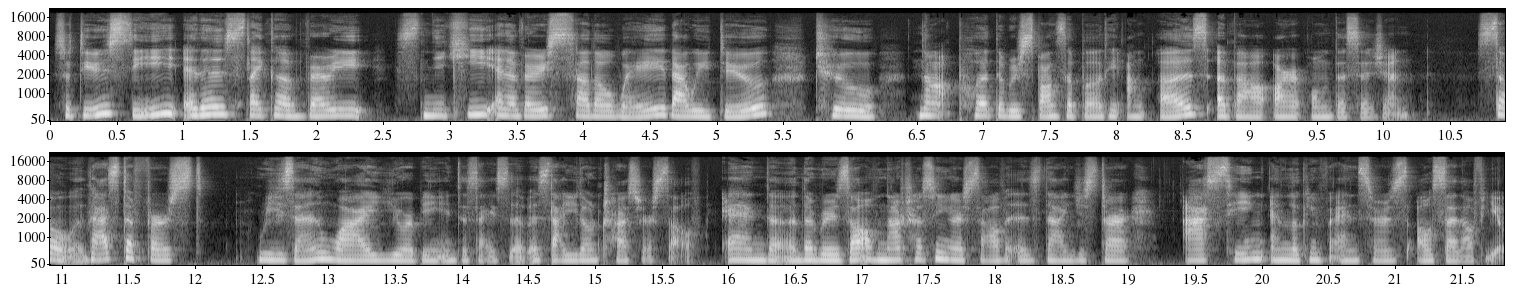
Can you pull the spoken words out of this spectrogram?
So, do you see? It is like a very sneaky and a very subtle way that we do to not put the responsibility on us about our own decision. So, that's the first reason why you're being indecisive is that you don't trust yourself. And uh, the result of not trusting yourself is that you start asking and looking for answers outside of you.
